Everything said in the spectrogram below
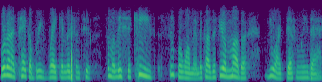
we're going to take a brief break and listen to some Alicia Keys' Superwoman because if you're a mother, you are definitely that.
